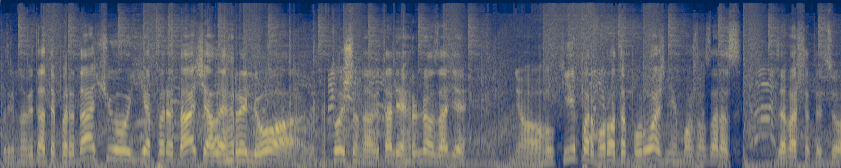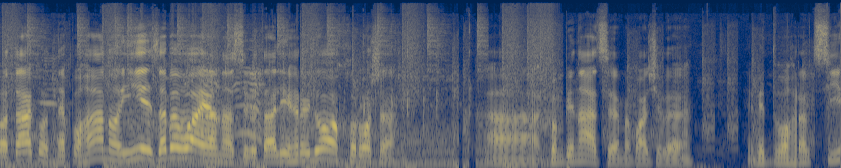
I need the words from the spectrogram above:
Потрібно віддати передачу. Є передача, але Грильо. Точно Віталій Грильо ззаді нього голкіпер. Ворота порожні. Можна зараз завершити цю атаку. Непогано. І забиває у нас Віталій Грильо. Хороша а, комбінація. Ми бачили від двох гравців.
